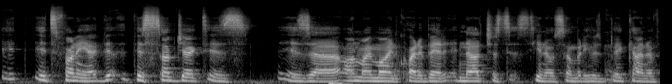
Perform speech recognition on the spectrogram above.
it, it's funny. I, th- this subject is is uh, on my mind quite a bit, and not just as you know somebody who's been kind of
